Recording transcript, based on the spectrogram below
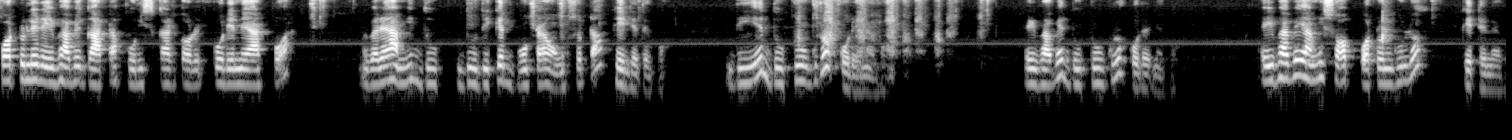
পটলের এইভাবে গাটা পরিষ্কার করে করে নেওয়ার পর এবারে আমি দু, দুদিকের বোটা অংশটা ফেলে দেব। দিয়ে দু টুকরো করে নেব। এইভাবে দু টুকরো করে নেব। এইভাবেই আমি সব পটলগুলো কেটে নেব।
